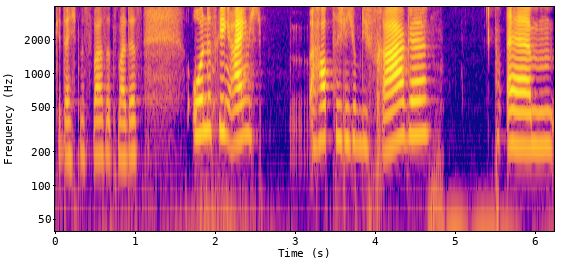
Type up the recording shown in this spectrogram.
Gedächtnis war es jetzt mal das. Und es ging eigentlich hauptsächlich um die Frage, ähm,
